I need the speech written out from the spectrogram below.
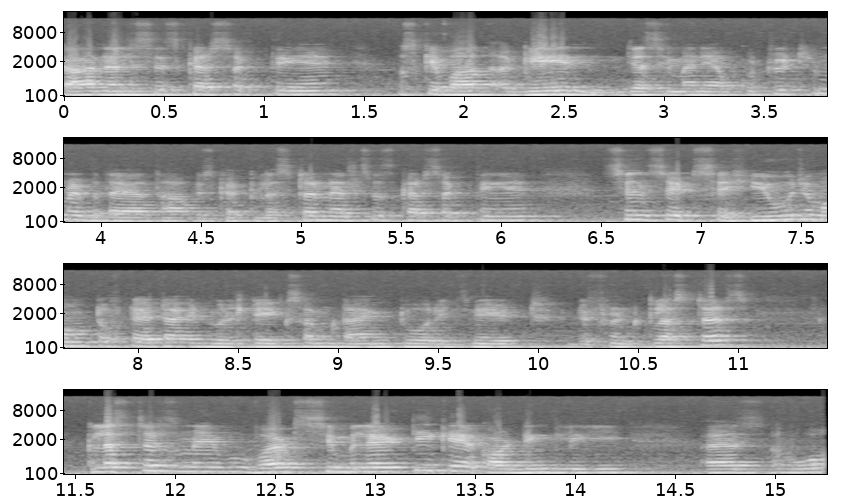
का एनालिसिस कर सकते हैं। उसके बाद अगेन जैसे मैंने आपको ट्विटर में बताया था, आप इसका क्लस्टर एनालिसिस कर सकते हैं। Since it's a huge amount of data it will take some time to originate different clusters clusters में वो वर्ड सिमिलरिटी के अकॉर्डिंगली वो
